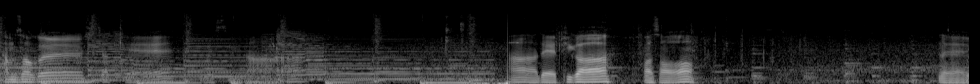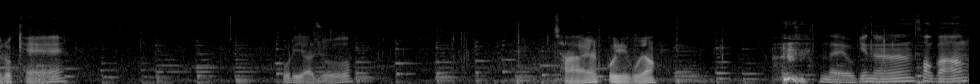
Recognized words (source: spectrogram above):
네, 탐석을 시작해 보겠습니다. 아, 네, 비가 와서 네, 이렇게 돌이 아주 잘 보이고요. 네, 여기는 서강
